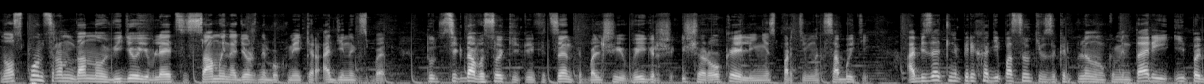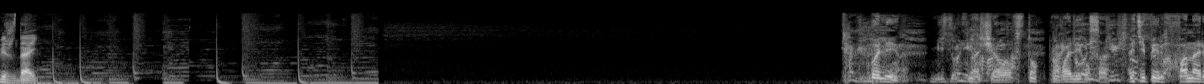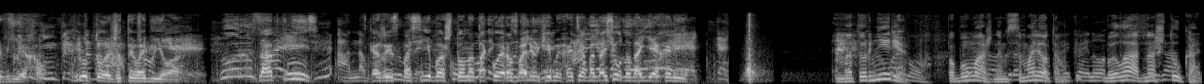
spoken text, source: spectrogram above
А спонсором данного видео является самый надежный букмекер 1xbet. Тут всегда высокие коэффициенты, большие выигрыши и широкая линия спортивных событий. Обязательно переходи по ссылке в закрепленном комментарии и побеждай. Блин, сначала в сток провалился, а теперь в фонарь въехал. Крутой же ты водила. Заткнись! Скажи спасибо, что на такой развалюхе мы хотя бы до сюда доехали. На турнире по бумажным самолетам была одна штука.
